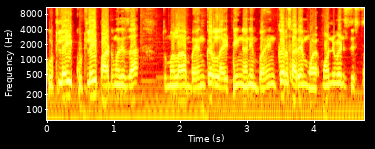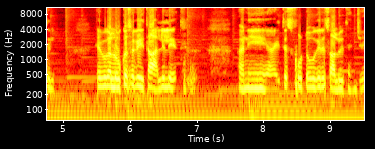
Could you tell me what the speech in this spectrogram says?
कुठल्याही कुठल्याही पार्टमध्ये जा तुम्हाला भयंकर लाइटिंग आणि भयंकर सारे मॉन्युमेंट्स दिसतील. हे बघा लोक सगळे इथं आलेले आहेत. आणि इथेच फोटो वगैरे चालू आहे त्यांचे.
